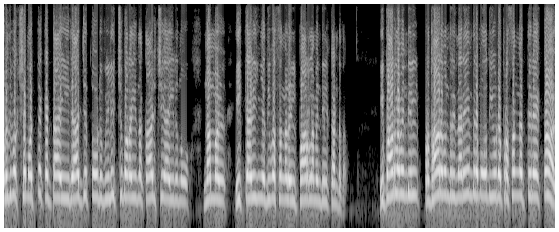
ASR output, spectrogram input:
പ്രതിപക്ഷം ഒറ്റക്കെട്ടായി രാജ്യത്തോട് വിളിച്ചു പറയുന്ന കാഴ്ചയായിരുന്നു നമ്മൾ ഈ കഴിഞ്ഞ ദിവസങ്ങളിൽ പാർലമെന്റിൽ കണ്ടത്. ഈ പാർലമെന്റിൽ പ്രധാനമന്ത്രി നരേന്ദ്രമോദിയുടെ പ്രസംഗത്തിലേക്കാൾ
